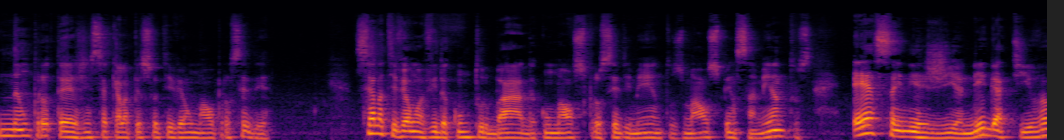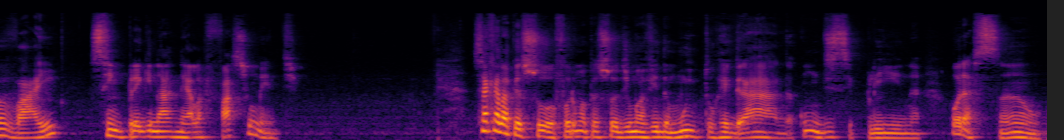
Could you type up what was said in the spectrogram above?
Não protegem se aquela pessoa tiver um mau proceder. Se ela tiver uma vida conturbada, com maus procedimentos, maus pensamentos, essa energia negativa vai se impregnar nela facilmente. Se aquela pessoa for uma pessoa de uma vida muito regrada, com disciplina, oração,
